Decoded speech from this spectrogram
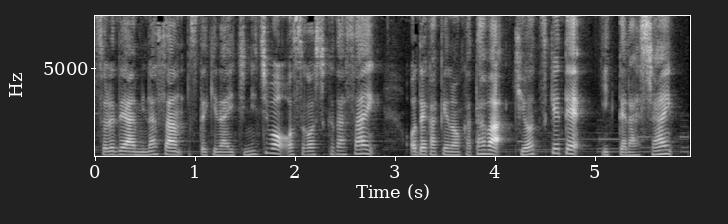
それでは皆さん素敵な一日をお過ごしください。お出かけの方は気をつけていってらっしゃい。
